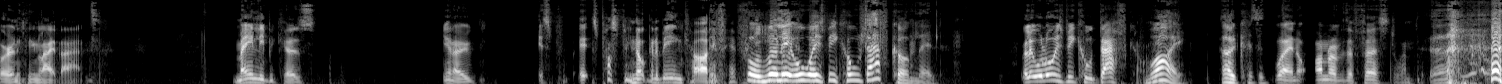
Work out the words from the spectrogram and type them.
or anything like that. Mainly because you know, it's it's possibly not going to be in Cardiff Well, will year. it always be called DAFCON then? Well, it will always be called DAFCON. Why? Oh, because Well, in honour of the first one. uh,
